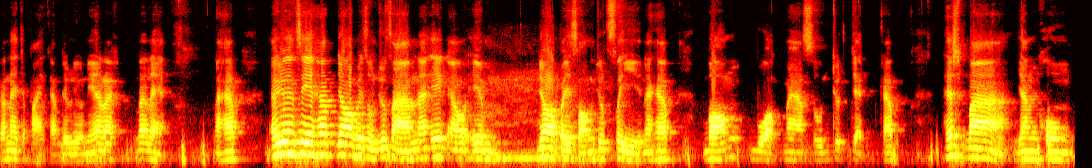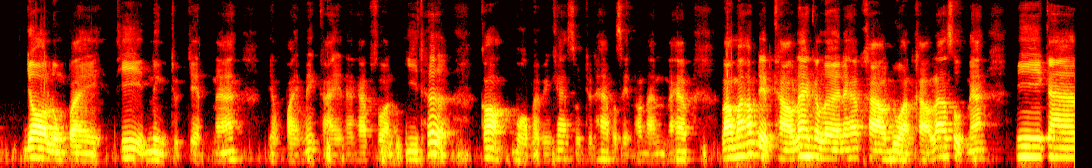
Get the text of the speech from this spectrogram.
ก็น่าจะไปกันเร็วๆนี้แล้วนั่นแหละนะครับ LUNC ครับ ย่อไป 0.3 นะ XLM ย่อไป 2.4 นะครับบ้องบวกมา 0.7 ครับ H bar ยังคงย่อลงไปที่ 1.7 นะยังไปไม่ไกลนะครับ ส่วน Ether ก็บวกไปเพียงแค่ 0.5%เท่านั้นนะครับ เรามาอัปเดตข่าวแรกกันเลยนะครับ ข่าวด่วนข่าวล่าสุดนะ มีการ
